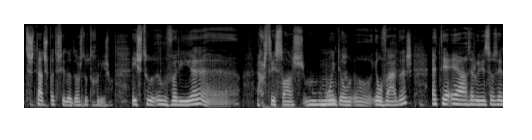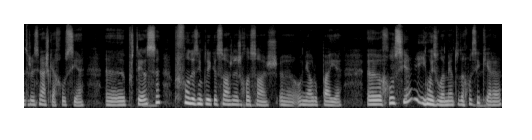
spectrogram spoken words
de Estados patrocinadores do terrorismo. Isto levaria uh, a restrições muito, muito elevadas até às organizações internacionais que a Rússia pertence, profundas implicações nas relações uh, União Rússia e um isolamento da Rússia que era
